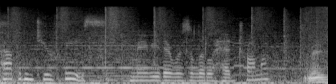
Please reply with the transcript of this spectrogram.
What's happening to your face? Maybe there was a little head trauma? Maybe.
